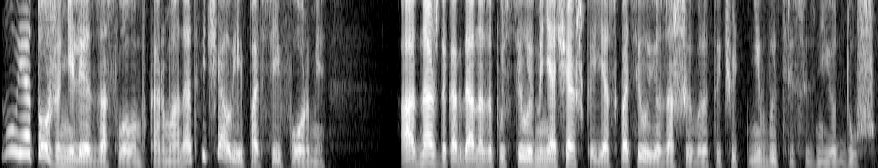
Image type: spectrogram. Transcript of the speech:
Ну, я тоже не лез за словом в карман и отвечал ей по всей форме. А однажды, когда она запустила в меня чашкой, я схватил ее за шиворот и чуть не вытряс из нее душу.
